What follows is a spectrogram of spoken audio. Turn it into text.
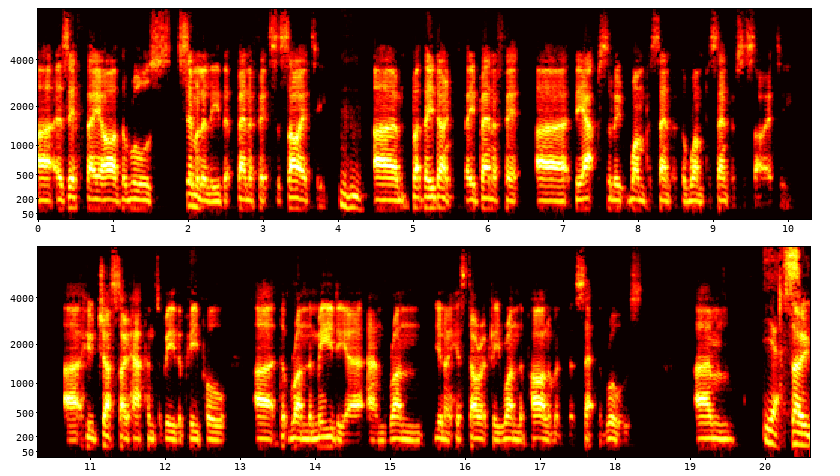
uh, as if they are the rules similarly that benefit society. Mhm. Um, but they don't. They benefit uh, the absolute one percent of the one percent of society, uh, who just so happen to be the people uh, that run the media and run, you know, historically run the parliament that set the rules. Um, Yes. so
